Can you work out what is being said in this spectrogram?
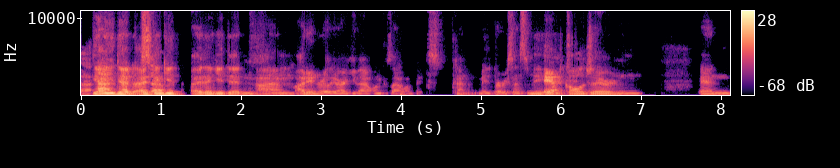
uh, yeah, you did. number I think you. I think you did. Um, I didn't really argue that one because that one makes kind of made perfect sense to me. He Yeah, went it to did. college there, and and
